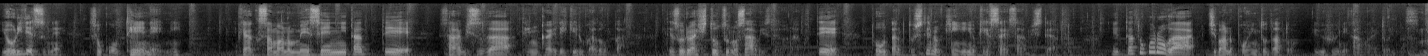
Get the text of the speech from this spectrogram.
よりですねそこを丁寧にお客様の目線に立ってサービスが展開できるかどうかでそれは一つのサービスではなくてトータルとしての金融決済サービスであるといったところが一番のポイントだというふうに考えております。ね、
